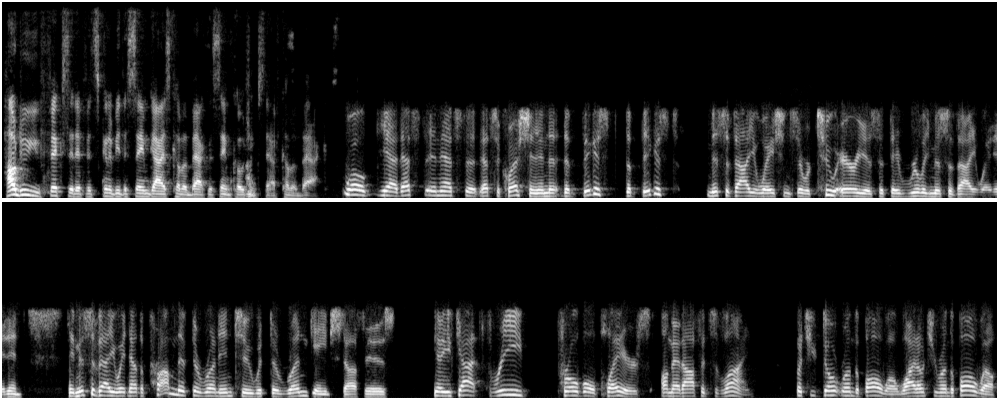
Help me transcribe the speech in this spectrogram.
how do you fix it if it's going to be the same guys coming back, the same coaching staff coming back? Well, yeah, that's and that's the that's the question. And the, the biggest the biggest misevaluations there were two areas that they really misevaluated, and they misevaluate. Now the problem that they run into with the run game stuff is, you know, you've got three Pro Bowl players on that offensive line, but you don't run the ball well. Why don't you run the ball well?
